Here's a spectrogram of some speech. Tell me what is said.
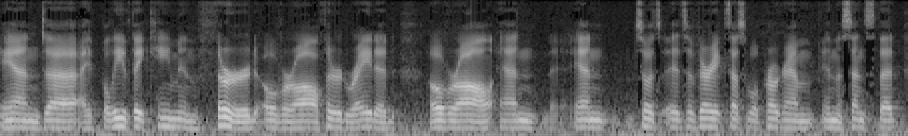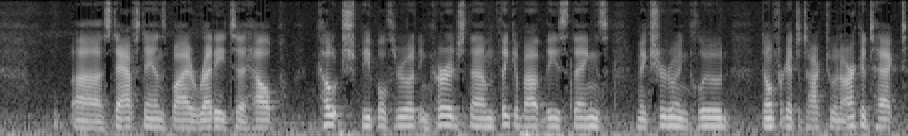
and uh, I believe they came in third overall, third rated overall. And and so it's it's a very accessible program in the sense that uh, staff stands by ready to help coach people through it, encourage them, think about these things, make sure to include. Don't forget to talk to an architect.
